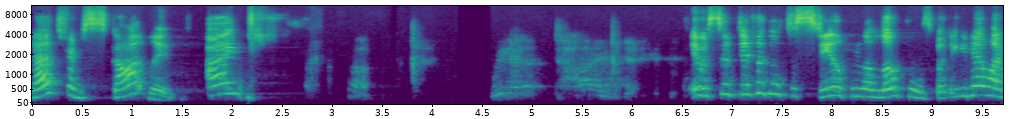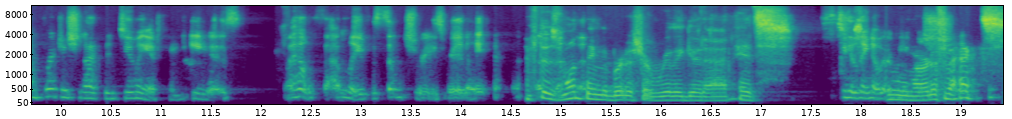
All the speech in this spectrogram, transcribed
That's from Scotland. I We had time getting it was so difficult to steal from the locals, but you know I'm British and I've been doing it for years. My whole family for centuries, really. If there's one thing the British are really good at, it's Stealing stealing artifacts.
